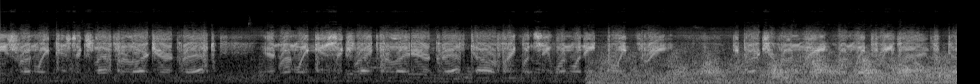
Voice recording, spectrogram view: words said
East runway 26 left for large aircraft and runway 26 right for light aircraft. Tower frequency 118.3. Departure runway runway 35.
